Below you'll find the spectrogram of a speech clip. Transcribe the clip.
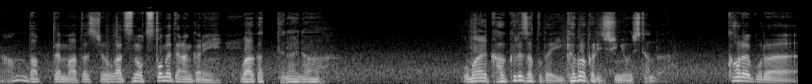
なんだってまた正月の勤めてなんかに。分かってないな。お前隠れ里でいかばかり修行したんだ。かれこれ1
